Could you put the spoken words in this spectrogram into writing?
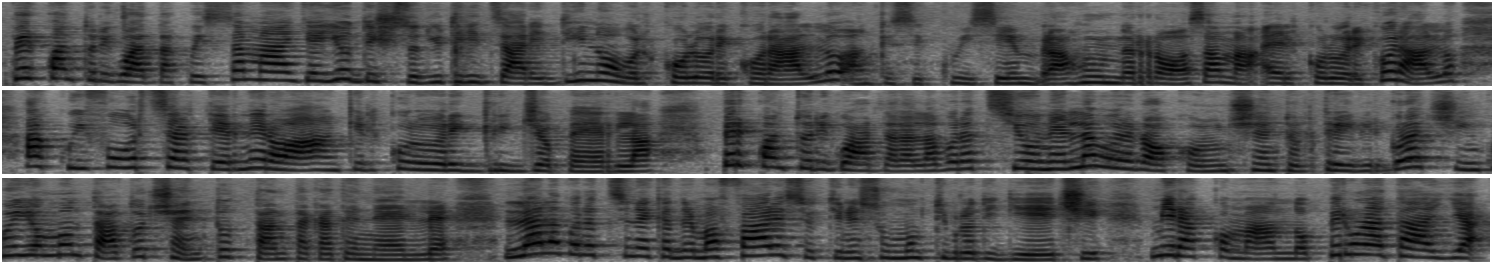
Per quanto riguarda questa maglia io ho deciso di utilizzare di nuovo il colore corallo anche se qui sembra un rosa ma è il colore corallo a cui forse alternerò anche il colore grigio perla. Per quanto riguarda la lavorazione lavorerò con un 103,5 io ho montato 180 50 catenelle. La lavorazione che andremo a fare si ottiene su un multiplo di 10 mi raccomando per una taglia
